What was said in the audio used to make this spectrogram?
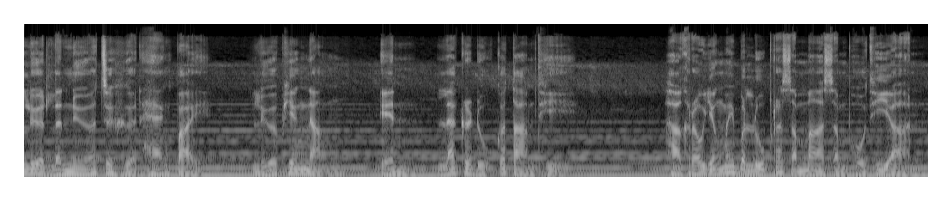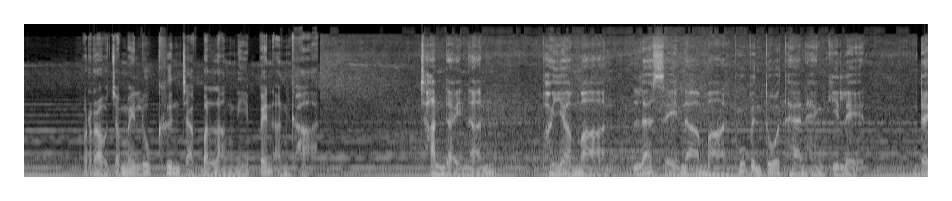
เลือดและเนื้อจะเหือดแห้งไป เหลือเพียงหนัง เอ็น และกระดูกก็ตามที หากเรายังไม่บรรลุพระสัมมาสัมโพธิญาณ เราจะไม่ลุกขึ้นจากบัลลังก์นี้เป็นอันขาด ทันใดนั้นพญามารและเสนามารผู้เป็นตัวแทนแห่งกิเลสได้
